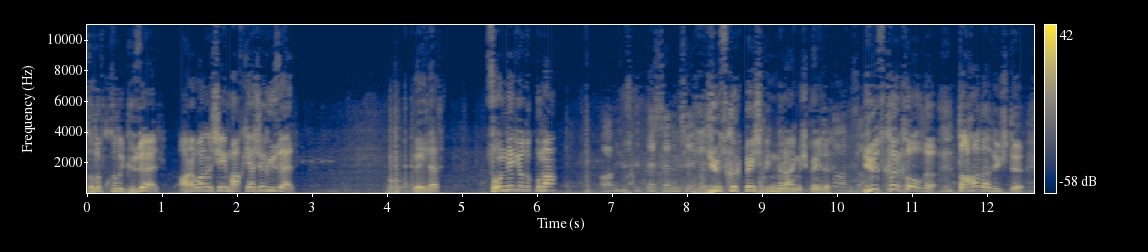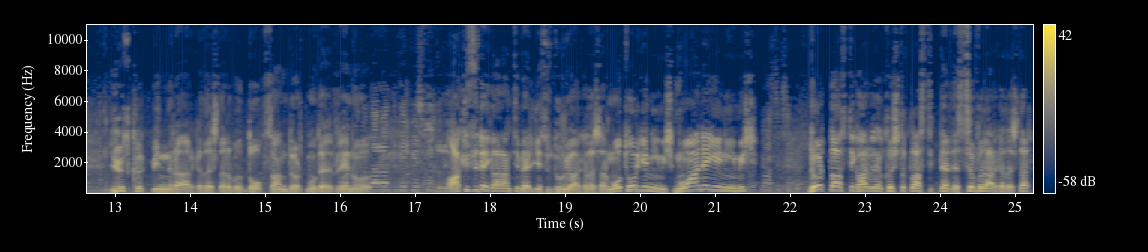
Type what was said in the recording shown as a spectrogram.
Kılıf kılı güzel. Arabanın şeyi makyajı güzel. Beyler. Son ne diyorduk buna? Abi 145 senin şeyin. 145 bin liraymış beyler. Abi sağ ol. 140 oldu. Daha da düştü. 140 bin lira arkadaşlar bu 94 model Renault. Aküsü de garanti belgesi duruyor arkadaşlar. Motor yeniymiş. Muayene yeniymiş. Lastik sıfır. 4 lastik harbiden kışlık lastikler de sıfır arkadaşlar.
